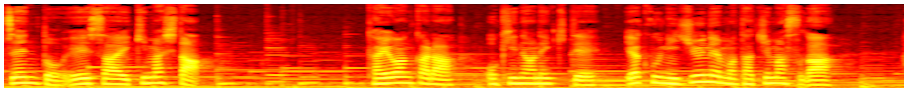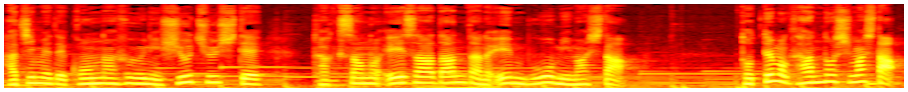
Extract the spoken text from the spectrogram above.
全都エーサー行きました。台湾から沖縄に来て約20年も経ちますが初めてこんな風に集中してたくさんのエーサー団体の演舞を見ました。とっても感動しました。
